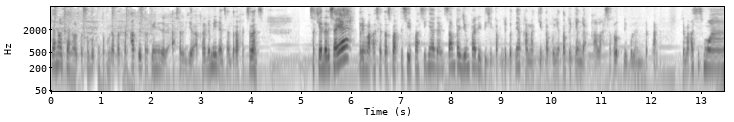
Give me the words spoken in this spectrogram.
channel-channel tersebut untuk mendapatkan update terkini dari Astra Digital Academy dan Center of Excellence. Sekian dari saya, terima kasih atas partisipasinya dan sampai jumpa di Digital berikutnya karena kita punya topik yang gak kalah seru di bulan depan. Terima kasih semua.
